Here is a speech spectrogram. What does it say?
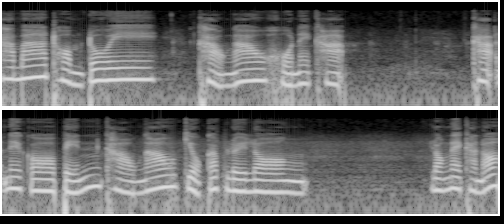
คามาถ่อมโดย ข่าวเงาโหในค่ะค่ะในก็เป็นข่าวเงาเกี่ยวกับเลยลอง ลองในค่ะเนาะ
